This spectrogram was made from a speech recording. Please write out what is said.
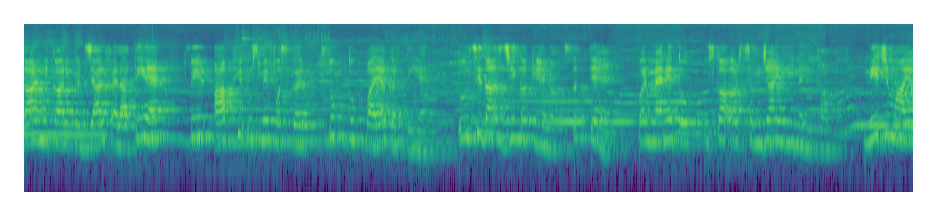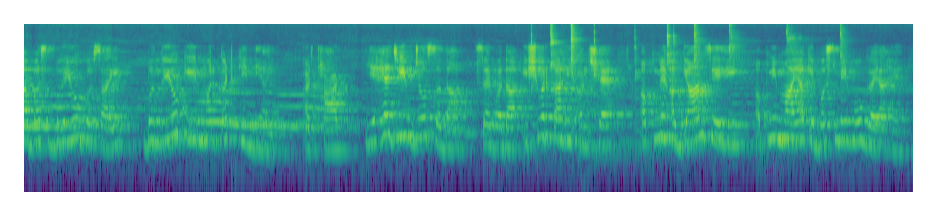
तार निकाल कर जाल फैलाती है, फिर आप ही उसमें फंसकर सुख दुख पाया करती है। तुलसीदास जी का कहना सत्य है, पर मैंने तो उसका अर्थ समझा ही नहीं था। निज माया बस भयो बसाई, बंदियों की मरकट की न्याय अर्थात यह जीव जो सदा सर्वदा ईश्वर का ही अंश है, अपने अज्ञान से ही अपनी माया के बस में हो गया है।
